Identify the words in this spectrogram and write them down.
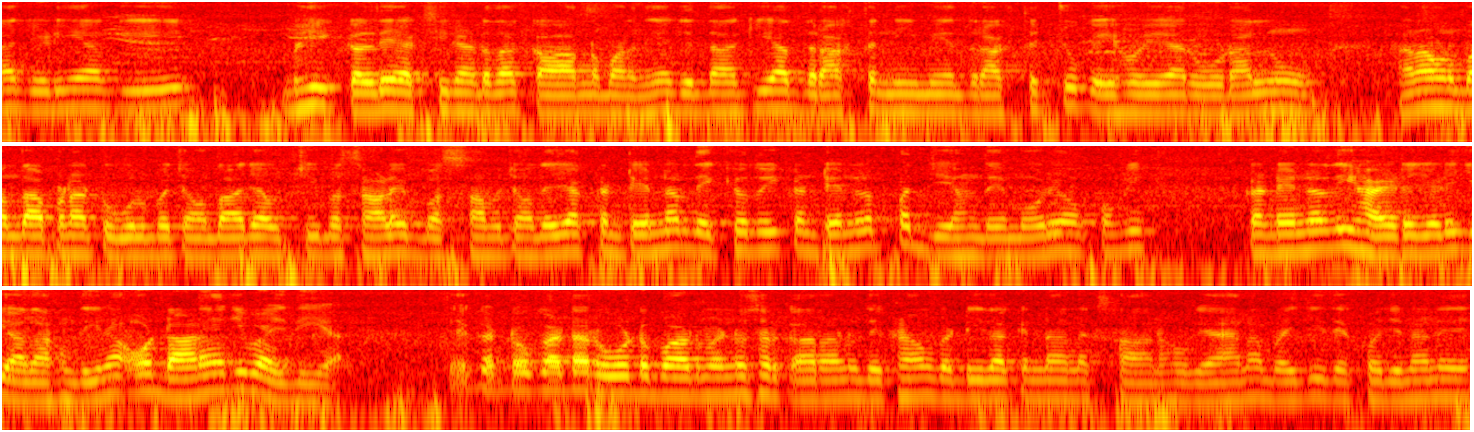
ਆ ਜਿਹੜੀਆਂ ਕਿ ਵਹੀਕਲ ਦੇ ਐਕਸੀਡੈਂਟ ਦਾ ਕਾਰਨ ਬਣਦੀਆਂ। ਜਿੱਦਾਂ ਕਿ ਆ ਦਰਖਤ ਨੀਵੇਂ ਦਰਖਤ ਝੁਕੇ ਹੋਏ ਆ ਰੋਡ ਵੱਲ ਨੂੰ। ਹਨਾ, ਹੁਣ ਬੰਦਾ ਆਪਣਾ ਟੂਲ ਬਚਾਉਂਦਾ ਜਾਂ ਉੱਚੀ ਬੱਸਾਂ ਵਾਲੇ ਬੱਸਾਂ ਬਚਾਉਂਦੇ ਜਾਂ ਕੰਟੇਨਰ ਦੇਖਿਓ ਤੁਸੀਂ, ਕੰਟੇਨਰ ਭੱਜੇ ਹੁੰਦੇ ਮੋਹਰਿਓਂ ਕਿਉਂਕਿ ਕੰਟੇਨਰ ਦੀ ਹਾਈਟ ਜਿਹੜੀ ਜ਼ਿਆਦਾ ਹੁੰਦੀ ਨਾ, ਉਹ ਡਾਣਿਆਂ 'ਚ ਵੱਜਦੀ ਆ। ਤੇ ਘੱਟੋ ਘੱਟ ਰੋਡ ਡਿਪਾਰਟਮੈਂਟ ਨੂੰ ਸਰਕਾਰਾਂ ਨੂੰ ਦੇਖਣਾ, ਉਹ ਗੱਡੀ ਦਾ ਕਿੰਨਾ ਨੁਕਸਾਨ ਹੋ ਗਿਆ ਹੈ ਨਾ ਬਾਈ ਜੀ? ਦੇਖੋ, ਜਿਨ੍ਹਾਂ ਨੇ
